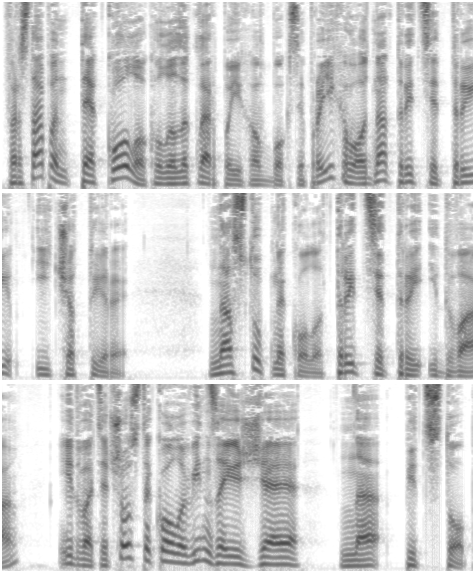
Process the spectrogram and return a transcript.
Ферстапен те коло, коли Леклер поїхав в бокси, проїхав 1.33 і 4. Наступне коло 33 і 2. І 26 коло він заїжджає на підстоп.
